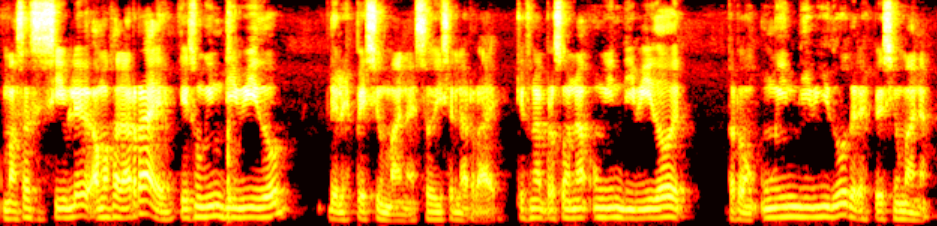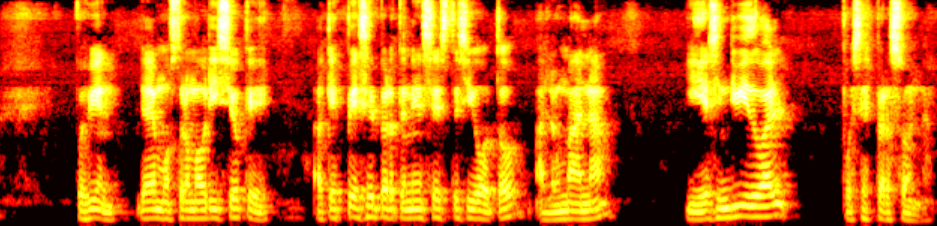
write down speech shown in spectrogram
más accesible, vamos a la RAE, que es un individuo de la especie humana, eso dice la RAE, que es una persona, un individuo, perdón, un individuo de la especie humana. Pues bien, ya demostró Mauricio que a qué especie pertenece este cigoto, a la humana, y es individual, pues es persona.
